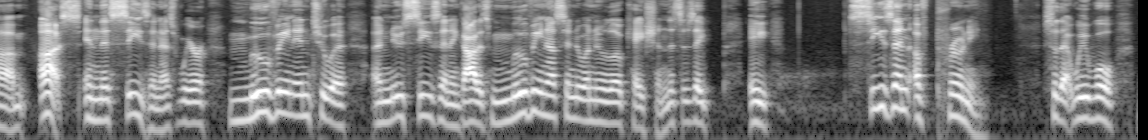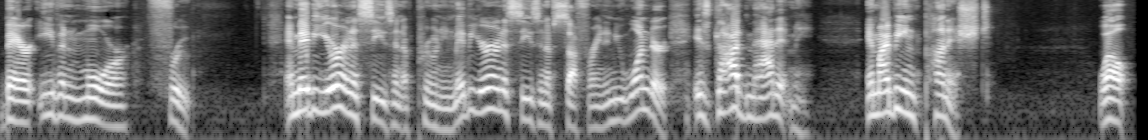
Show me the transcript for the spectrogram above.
um, us in this season as we're moving into a, a new season and God is moving us into a new location. This is a, a season of pruning so that we will bear even more fruit. And maybe you're in a season of pruning. Maybe you're in a season of suffering and you wonder, is God mad at me? Am I being punished? Well,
